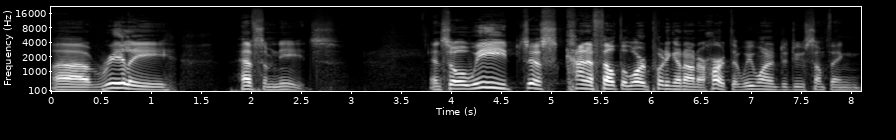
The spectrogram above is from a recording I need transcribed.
uh, really have some needs. And so we just kind of felt the Lord putting it on our heart that we wanted to do something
